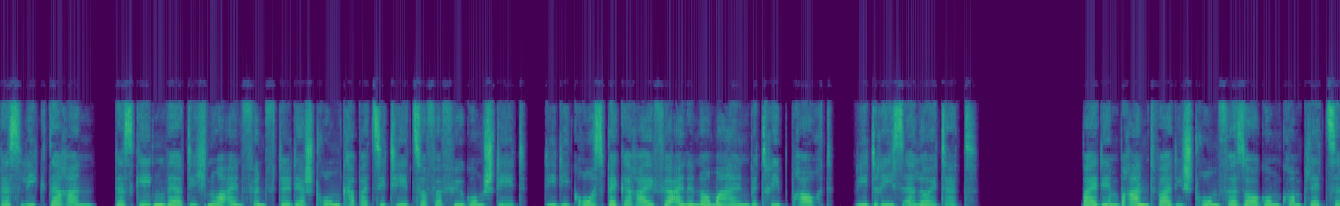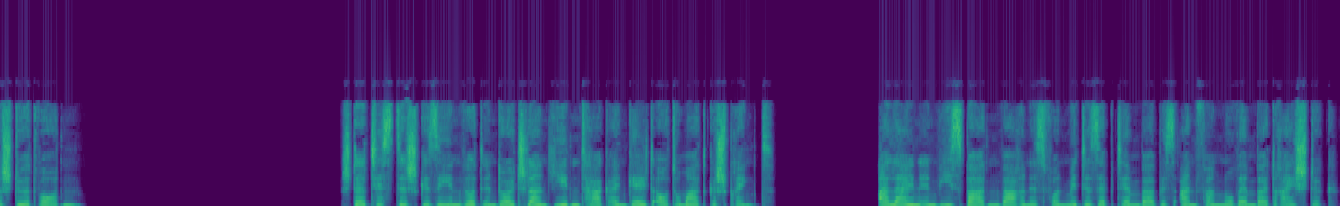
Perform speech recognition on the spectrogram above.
Das liegt daran, dass gegenwärtig nur ein Fünftel der Stromkapazität zur Verfügung steht, die die Großbäckerei für einen normalen Betrieb braucht, wie Dries erläutert. Bei dem Brand war die Stromversorgung komplett zerstört worden. Statistisch gesehen wird in Deutschland jeden Tag ein Geldautomat gesprengt. Allein in Wiesbaden waren es von Mitte September bis Anfang November drei Stück.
